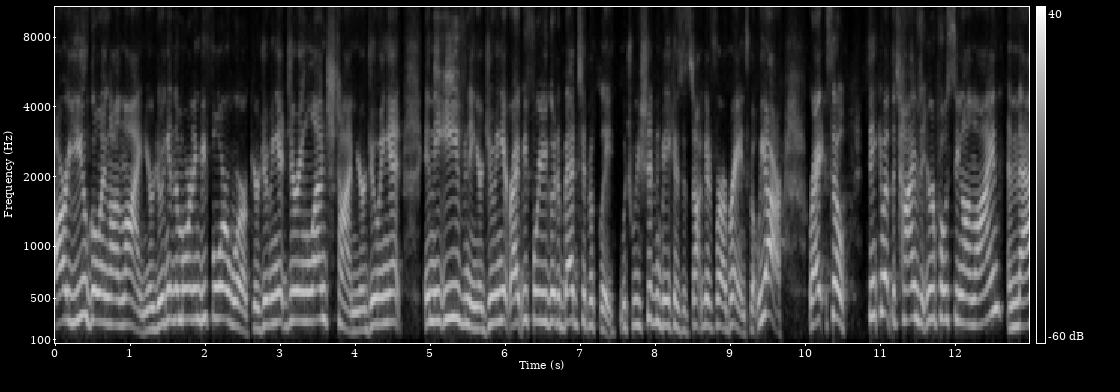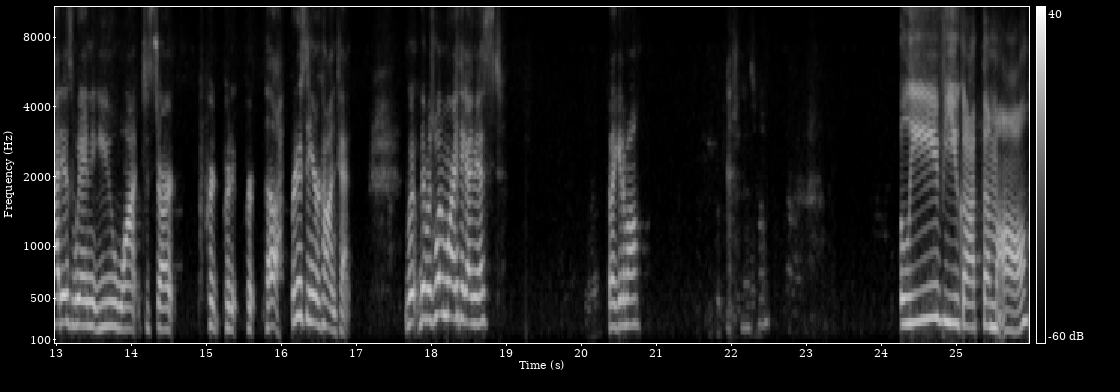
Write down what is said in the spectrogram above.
are you going online? You're doing it in the morning before work, you're doing it during lunchtime, you're doing it in the evening, you're doing it right before you go to bed typically, which we shouldn't be because it's not good for our brains, but we are, right? So think about the times that you're posting online, and that is when you want to start pr- pr- pr- producing your content. There was one more I think I missed. Did I get them all? Believe you got them all.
